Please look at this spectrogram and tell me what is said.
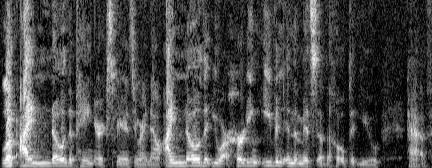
Look, I know the pain you're experiencing right now. I know that you are hurting even in the midst of the hope that you have.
